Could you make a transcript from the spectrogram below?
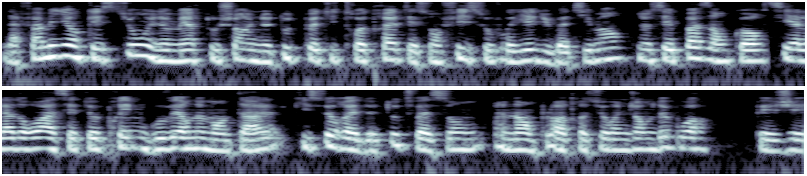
La famille en question, une mère touchant une toute petite retraite et son fils ouvrier du bâtiment, ne sait pas encore si elle a droit à cette prime gouvernementale qui serait de toute façon un emplâtre sur une jambe de bois. PG.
